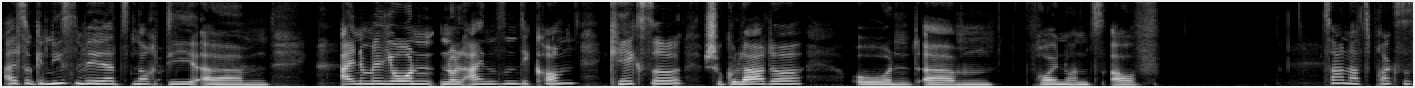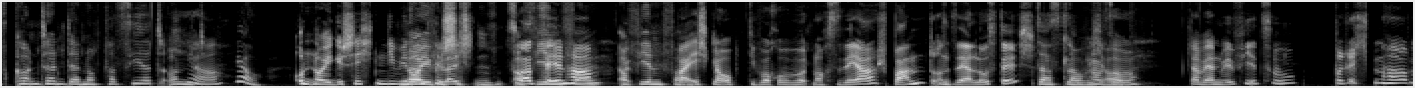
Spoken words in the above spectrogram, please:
Also genießen wir jetzt noch die ähm, eine Million 01, die kommen, Kekse, Schokolade und ähm, freuen uns auf Zahnarztpraxis-Content, der noch passiert. Und Ja. ja. Und neue Geschichten, die wir Neue dann vielleicht Geschichten, zu erzählen Fall, haben. auf jeden Fall. Weil ich glaube, die Woche wird noch sehr spannend und sehr lustig. Das glaube ich also, auch. da werden wir viel zu berichten haben.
